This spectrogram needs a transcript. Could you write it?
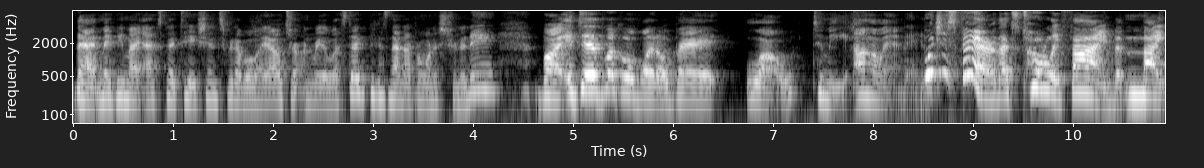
that maybe my expectations for double layouts are unrealistic because not everyone is Trinity. But it did look a little bit low to me on the landing. Which is fair. That's totally fine. But my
